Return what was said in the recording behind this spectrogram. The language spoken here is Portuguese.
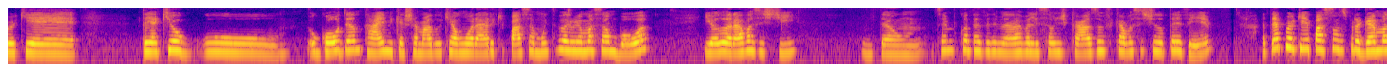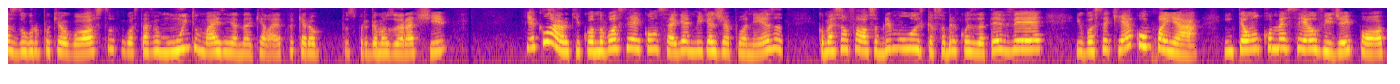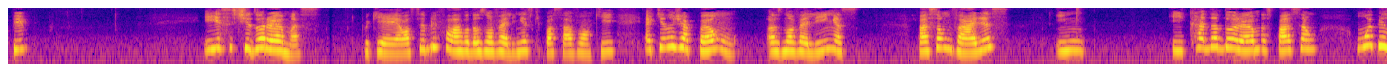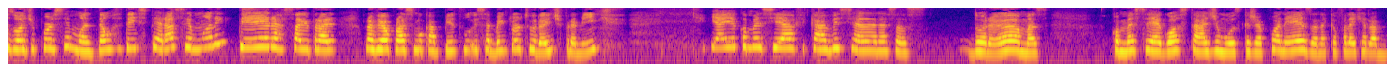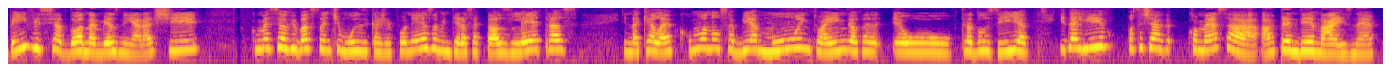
Porque tem aqui o, o, o, Golden Time, que é chamado que é um horário que passa muita programação boa. E eu adorava assistir. Então, sempre quando eu terminava a lição de casa, eu ficava assistindo TV. Até porque passam os programas do grupo que eu gosto. Gostava muito mais ainda naquela época, que eram os programas do Arashi. E é claro que quando você consegue amigas japonesas, começam a falar sobre música, sobre coisas da TV, e você quer acompanhar. Então eu comecei a ouvir J-pop e assistir doramas. Porque elas sempre falavam das novelinhas que passavam aqui. Aqui no Japão, as novelinhas passam várias em... e cada dorama passam um episódio por semana. Então você tem que esperar a semana inteira, sabe, pra, pra ver o próximo capítulo. Isso é bem torturante para mim. E aí eu comecei a ficar viciada nessas doramas. Comecei a gostar de música japonesa, né? Que eu falei que era bem viciadona mesmo em Arashi. Comecei a ouvir bastante música japonesa, me interessar pelas letras. E naquela época, como eu não sabia muito ainda, eu, traduzia. E dali você já começa a aprender mais, né?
